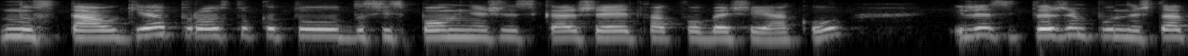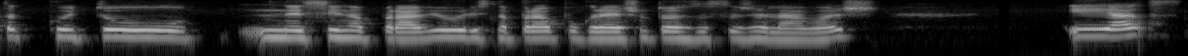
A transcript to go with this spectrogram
носталгия, просто като да си спомняш и да си кажеш, е, това какво беше яко, или да си тъжен по нещата, които не си направил или си направил погрешно, т.е. да съжаляваш. И аз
